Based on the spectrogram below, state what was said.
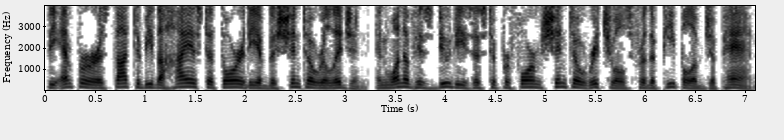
the emperor is thought to be the highest authority of the Shinto religion, and one of his duties is to perform Shinto rituals for the people of Japan.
